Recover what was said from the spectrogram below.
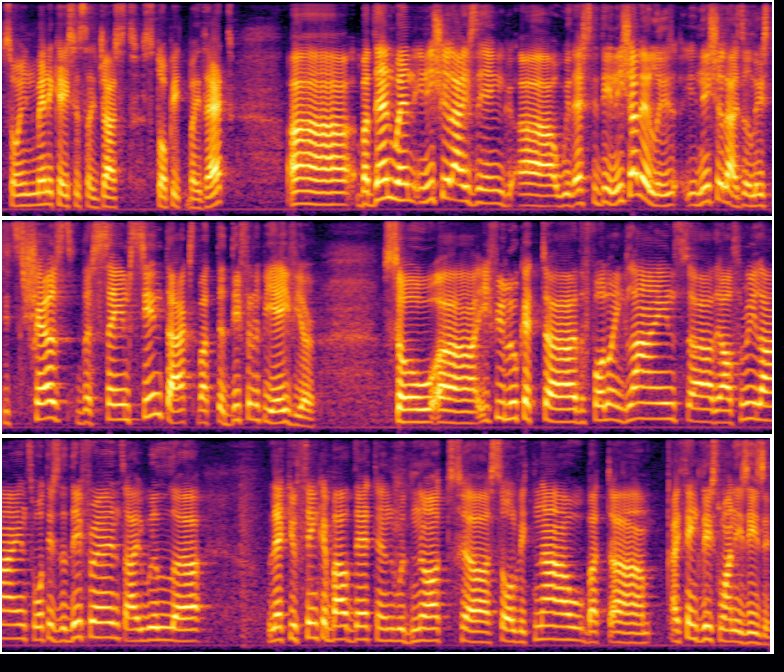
So in many cases, I just stop it by that. Uh, but then when initializing uh, with std initializer list, it shares the same syntax, but the different behavior. So uh, if you look at uh, the following lines, uh, there are three lines. What is the difference? I will uh, let you think about that and would not solve it now, but um, I think this one is easy.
